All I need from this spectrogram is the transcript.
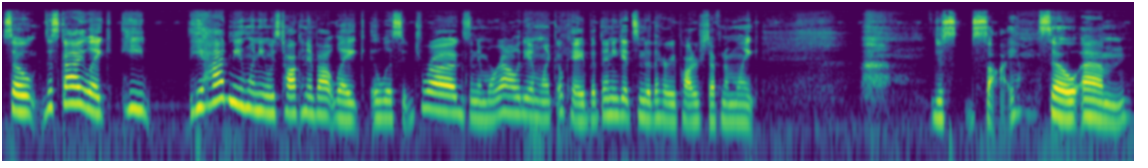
So this guy, like, he he had me when he was talking about like illicit drugs and immorality. I'm like, okay, but then he gets into the Harry Potter stuff, and I'm like, just sigh. So um,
